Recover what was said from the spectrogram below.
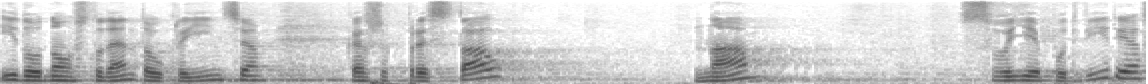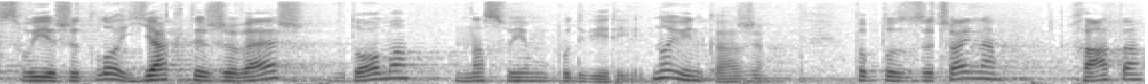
І до одного студента, українця, каже: пристав нам своє подвір'я, своє житло, як ти живеш вдома на своєму подвір'ї. Ну і він каже. Тобто, звичайна хата,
